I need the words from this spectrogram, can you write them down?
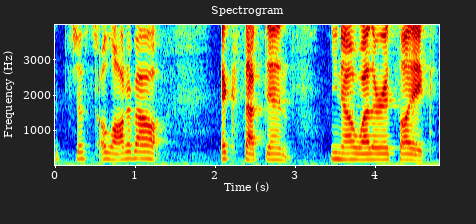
It's just a lot about acceptance, you know, whether it's like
